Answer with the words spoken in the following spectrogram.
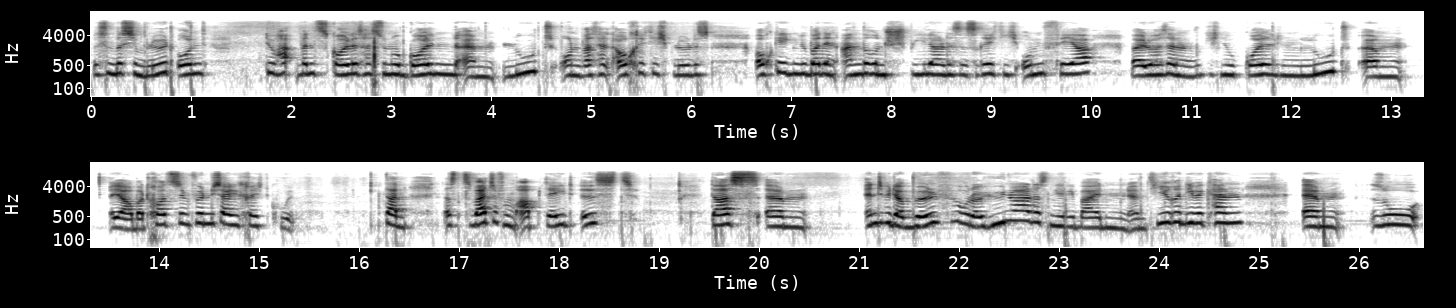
ist ein bisschen blöd und du wenn es Gold ist, hast du nur golden ähm, Loot und was halt auch richtig blöd ist, auch gegenüber den anderen Spielern, das ist richtig unfair, weil du hast dann wirklich nur golden Loot. Ähm, ja, aber trotzdem finde ich eigentlich recht cool. Dann, das zweite vom Update ist, dass ähm, entweder Wölfe oder Hühner, das sind ja die beiden ähm, Tiere, die wir kennen, ähm, so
